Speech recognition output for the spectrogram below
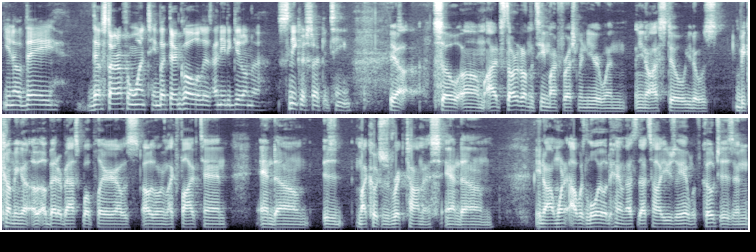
you know, they they'll start off on one team, but their goal is I need to get on the sneaker circuit team. Yeah, so um, I started on the team my freshman year when you know I still you know was becoming a, a better basketball player. I was I was only like five ten, and um, is my coach was Rick Thomas, and um, you know I I was loyal to him. That's that's how I usually am with coaches. And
